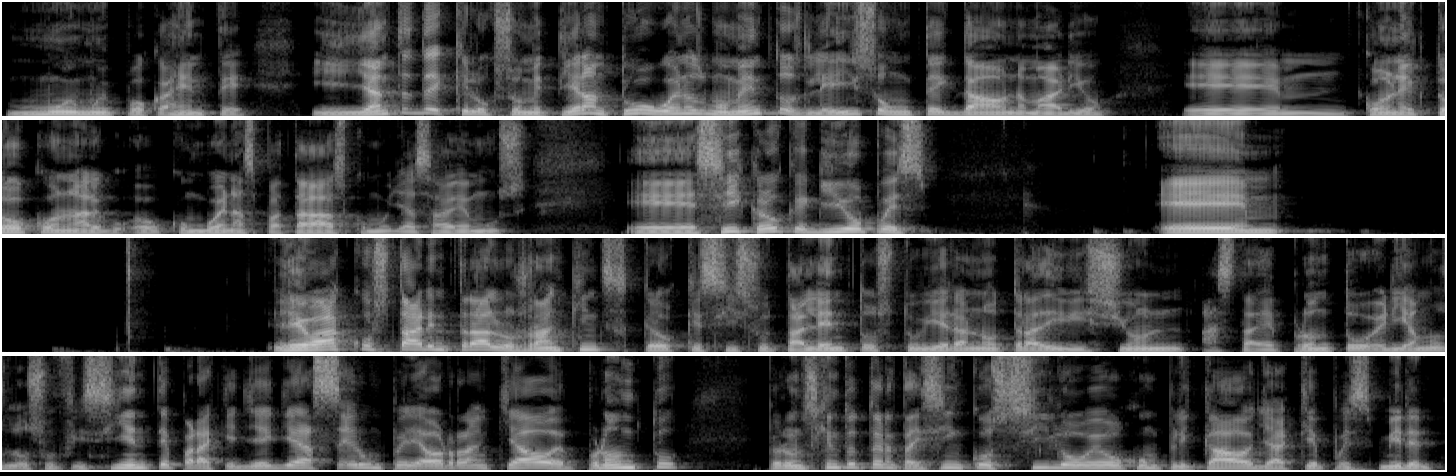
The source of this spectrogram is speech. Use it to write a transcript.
muy, muy poca gente. Y antes de que lo sometieran, tuvo buenos momentos. Le hizo un takedown a Mario. Em, conectó con, algo, con buenas patadas, como ya sabemos. Eh, sí, creo que Guido, pues, em, le va a costar entrar a los rankings. Creo que si su talento estuviera en otra división, hasta de pronto veríamos lo suficiente para que llegue a ser un peleador rankeado de pronto. Pero en 135 sí lo veo complicado, ya que, pues, miren,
